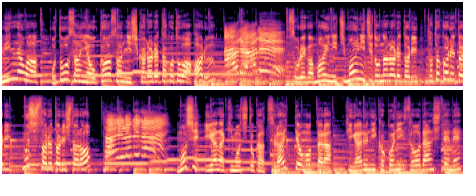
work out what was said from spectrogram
みんなはお父さんやお母さんに叱られたことはある？あるある。それが毎日毎日怒鳴られたり叩かれたり無視されたりしたら？耐えられない。もし嫌な気持ちとか辛いって思ったら気軽にここに相談してね。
